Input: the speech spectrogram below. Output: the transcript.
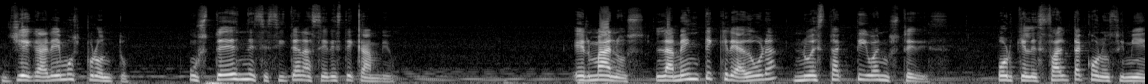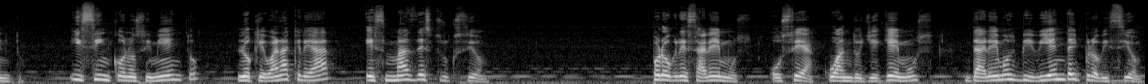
llegaremos pronto. Ustedes necesitan hacer este cambio. Hermanos, la mente creadora no está activa en ustedes, porque les falta conocimiento, y sin conocimiento lo que van a crear es más destrucción. Progresaremos, o sea, cuando lleguemos, daremos vivienda y provisión.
